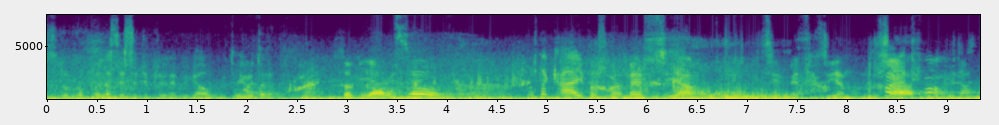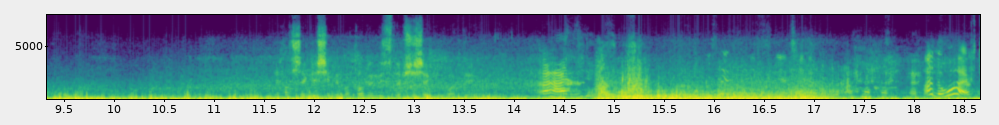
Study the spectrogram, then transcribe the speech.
ვცდილობ რომ ყველას ესეთი ფრენები გაუგვიტო, იმიტომ რომ ზოგი არისო просто кайфос, მაგრამ მე სიამო, ვიცი მე სიამო. ხო, თქო, და ახლა შეგეშინება, თორემ ისლებში შეგიყვარდი. აა ანუ ვართ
